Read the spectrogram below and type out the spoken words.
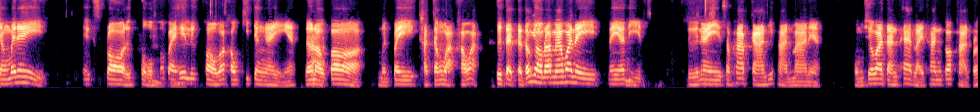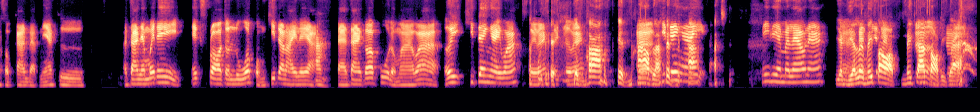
ยังไม่ได้ explore หรือโผล่อืมเข้าไปให้ลึกพอว่าเขาคิดยังไงอย่างเงี้ยแล้วครับเราก็เหมือนไปขัดจังหวะเขาอะคือแต่แต่ต้องยอมรับนะว่าในในอดีต หรือในสภาพการที่ผ่านมาเนี่ย ผมเชื่อว่าอาจารย์แพทย์หลายท่านก็ผ่านประสบการณ์แบบเนี้ยคือ อาจารย์ยังไม่ได้ explore จนรู้ว่าผมคิดอะไรเลยอะอะแต่อาจารย์ก็พูดออกมาว่า เอ้ย คิดได้ไงวะเคยไหมเคยเจอไหมเห็นภาพเห็นภาพแล้วอ่าคิดได้ไงเห็นภาพนี่เรียนมาแล้วนะ อย่างนี้ยเลยไม่ตอบไม่กล้าตอบอีกแล้วใช่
